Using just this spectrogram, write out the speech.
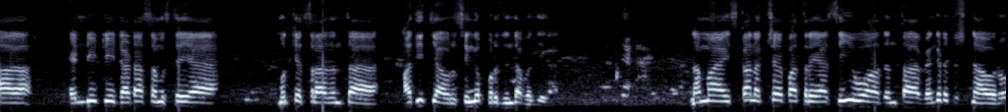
ಆ ಎನ್ ಡಿ ಟಿ ಡಾಟಾ ಸಂಸ್ಥೆಯ ಮುಖ್ಯಸ್ಥರಾದಂಥ ಆದಿತ್ಯ ಅವರು ಸಿಂಗಾಪುರದಿಂದ ಬಂದಿದ್ದಾರೆ. ನಮ್ಮ ಇಸ್ಕಾನ್ ಅಕ್ಷಯ ಪಾತ್ರೆಯ ಸಿಇಒ ಆದಂಥ ವೆಂಕಟಕೃಷ್ಣ ಅವರು,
